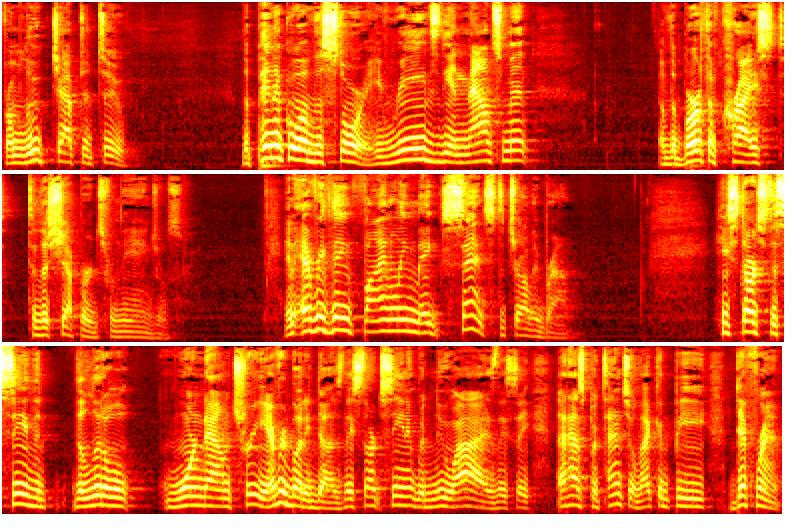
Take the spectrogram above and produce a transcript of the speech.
from Luke chapter 2. The pinnacle of the story. He reads the announcement of the birth of Christ to the shepherds from the angels. And everything finally makes sense to Charlie Brown. He starts to see the, the little worn down tree. Everybody does. They start seeing it with new eyes. They say, that has potential. That could be different.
